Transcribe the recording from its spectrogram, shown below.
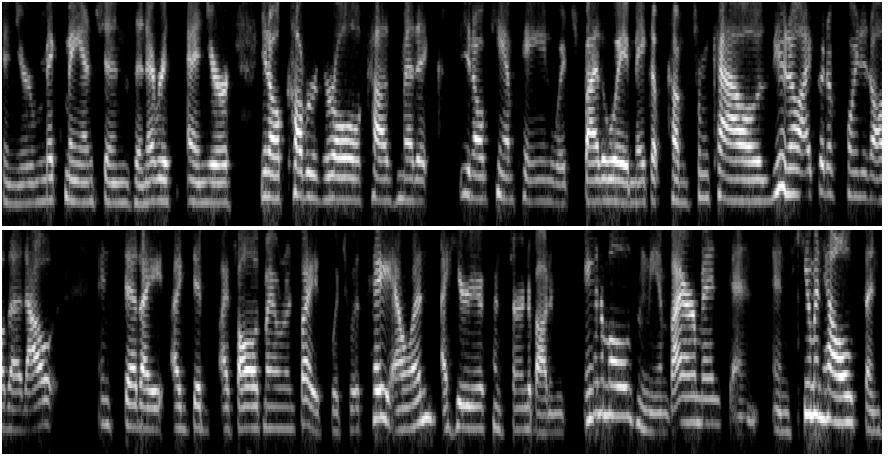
and your McMansions and everything and your, you know, cover girl cosmetics, you know, campaign, which by the way, makeup comes from cows. You know, I could have pointed all that out Instead, I, I did I followed my own advice, which was, hey, Ellen, I hear you're concerned about animals and the environment and and human health, and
